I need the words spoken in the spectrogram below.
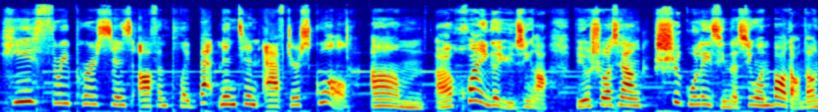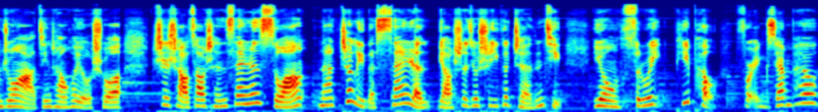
He three persons often play badminton after school. 嗯，而换一个语境啊，比如说像事故类型的新闻报道当中啊，经常会有说至少造成三人死亡。那这里的三人表示就是一个整体，用 three people。For example,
